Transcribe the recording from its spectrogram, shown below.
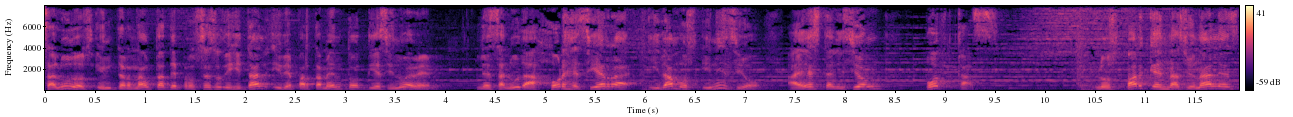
Saludos internautas de Proceso Digital y Departamento 19. Les saluda Jorge Sierra y damos inicio a esta edición podcast. Los parques nacionales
